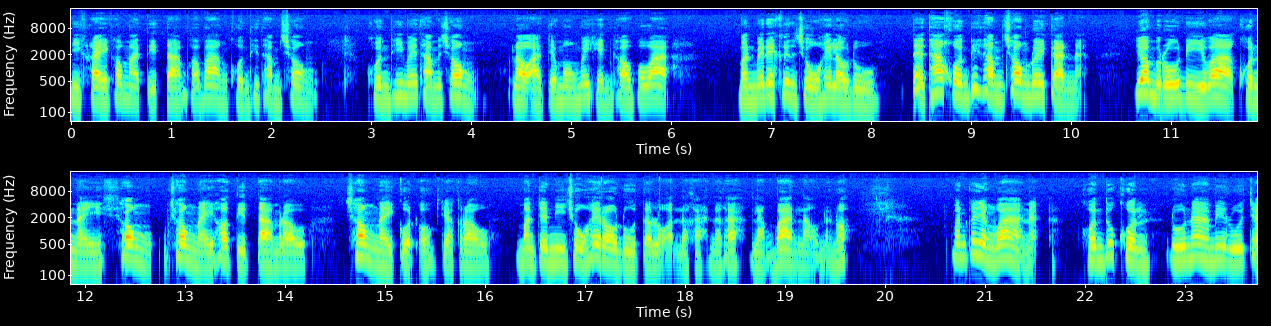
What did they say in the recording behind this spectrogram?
มีใครเข้ามาติดตามเขาบ้าง คนที่ทำช่อง คนที่ไม่ทำช่อง เราอาจจะมองไม่เห็นเขา เพราะว่ามันไม่ได้ขึ้นโชว์ให้เราดู แต่ถ้าคนที่ทำช่องด้วยกันน่ะ ย่อมรู้ดีว่าคนไหนช่องช่องไหนเขาติดตามเรา ช่องไหนกดออกจากเรา มันจะมีโชว์ให้เราดูตลอดแหละค่ะนะคะ หลังบ้านเราเนาะมันก็ยังว่าน่ะคนทุกคนรู้หน้าไม่รู้ใจ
